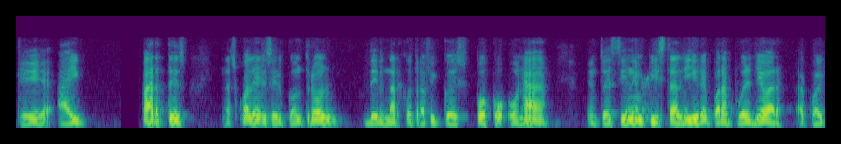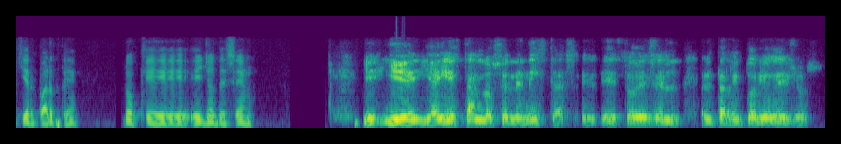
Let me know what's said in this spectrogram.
que hay partes en las cuales el control del narcotráfico es poco o nada. Entonces tienen pista libre para poder llevar a cualquier parte lo que ellos deseen. Y, ahí están los helenistas, e, esto es el, territorio de ellos.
